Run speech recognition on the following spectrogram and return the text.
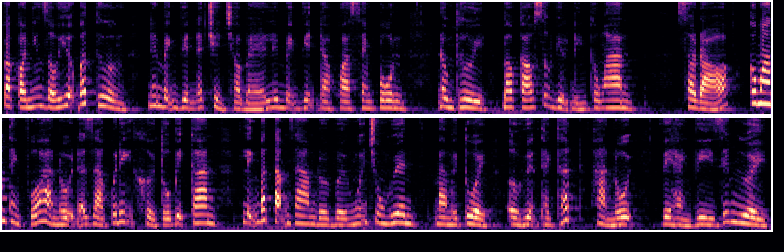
và có những dấu hiệu bất thường nên bệnh viện đã chuyển cháu bé lên bệnh viện đa khoa Sanh Pôn, đồng thời báo cáo sự việc đến công an. Sau đó, Công an thành phố Hà Nội đã ra quyết định khởi tố bị can, lệnh bắt tạm giam đối với Nguyễn Trung Huyên, 30 tuổi, ở huyện Thạch Thất, Hà Nội về hành vi giết người.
